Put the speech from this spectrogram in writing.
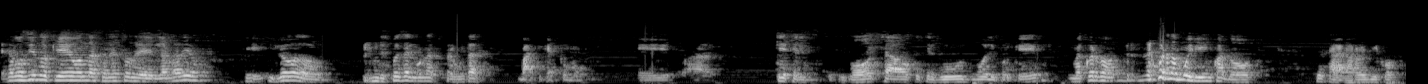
estamos viendo qué onda con esto de la radio. Y luego, después de algunas preguntas básicas como, eh, ah, ¿qué es el, el bocha o qué es el fútbol y por qué? Me acuerdo, recuerdo muy bien cuando César agarró y dijo,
